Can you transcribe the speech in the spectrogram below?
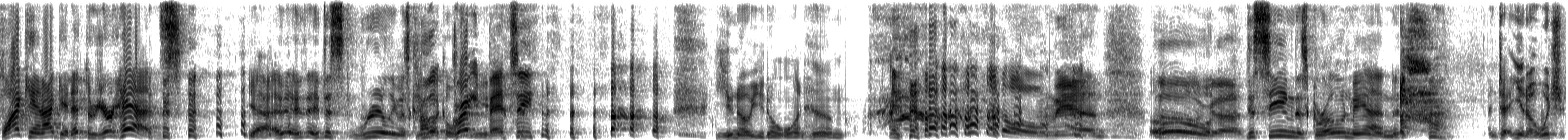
Why can't I get it through your heads? Yeah, it, it- just really was You look comical. to me. great, Betsy. You know you don't want him. oh man. Oh, just seeing this grown man you know, which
